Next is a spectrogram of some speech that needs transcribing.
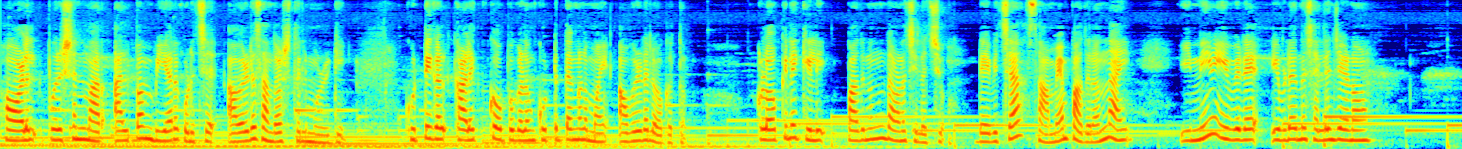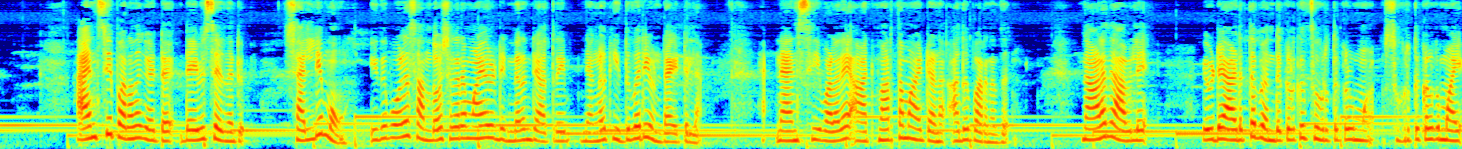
ഹാളിൽ പുരുഷന്മാർ അല്പം ബിയർ കുടിച്ച് അവരുടെ സന്തോഷത്തിൽ മുഴുകി. കുട്ടികൾ കളിക്കോപ്പുകളും കുട്ടിത്തങ്ങളുമായി അവരുടെ ലോകത്തും. ക്ലോക്കിലെ കിളി പതിനൊന്ന് തവണ ചിലച്ചു. ഡേവിച്ച സമയം പതിനൊന്നായി. ഇനിയും ഇവിടെ ഇവിടെ നിന്ന് ശല്യം ചെയ്യണോ? ആൻസി പറഞ്ഞു കേട്ട് ഡേവിസ് എഴുന്നേറ്റ്. ശല്യമോ? ഇതുപോലെ സന്തോഷകരമായ ഒരു ഡിന്നറും രാത്രിയും ഞങ്ങൾക്ക് ഇതുവരെ ഉണ്ടായിട്ടില്ല. നാൻസി വളരെ ആത്മാർത്ഥമായിട്ടാണ് അത് പറഞ്ഞത്. നാളെ രാവിലെ ഇവിടെ അടുത്ത ബന്ധുക്കൾക്കും സുഹൃത്തുക്കളും സുഹൃത്തുക്കൾക്കുമായി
